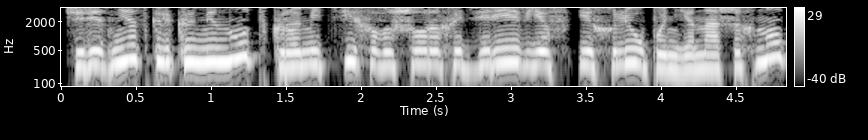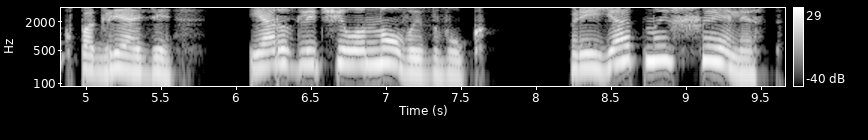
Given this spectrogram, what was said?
Через несколько минут, кроме тихого шороха деревьев и хлюпанья наших ног по грязи, я различила новый звук. Приятный шелест,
